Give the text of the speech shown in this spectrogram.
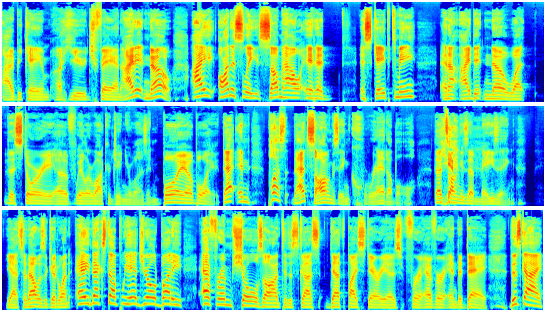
I became a huge fan. I didn't know. I honestly, somehow it had escaped me, and I, I didn't know what the story of Wheeler Walker Jr. was. And boy, oh boy, that, and plus, that song's incredible. That Yeah. song is amazing. Yeah, so that was a good one. Hey, next up, we had your old buddy Efrem Schulz on to discuss Death by Stereos Forever and a Day. This guy,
